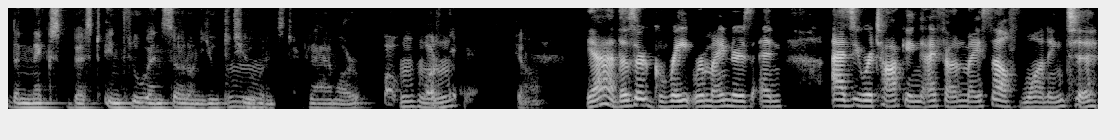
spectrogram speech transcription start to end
the next best influencer on YouTube Mm. or Instagram or, or, or you know. Yeah, those are great reminders. And as you were talking, I found myself wanting to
